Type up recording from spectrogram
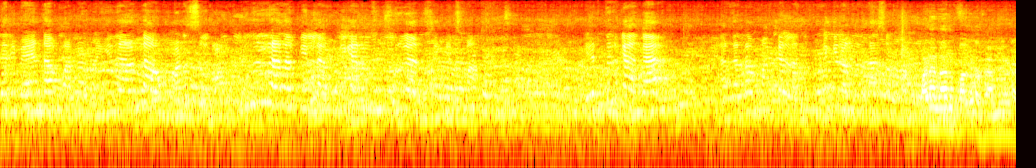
சரி வேண்டாம் பண்ணணும் இதை வந்து அவங்க மனசு உருகிற அளவுக்கு இல்லை குடிக்காரங்க உருகாது சீக்கிரமா எடுத்திருக்காங்க அதெல்லாம் மக்கள் அந்த குடிக்கிறவங்க தான் சொல்லுவாங்க படம் எல்லாரும் பார்க்கலாம் ஃபேமிலியோட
